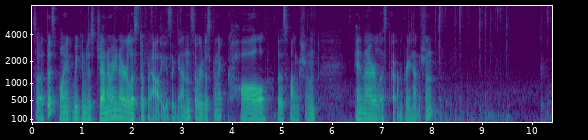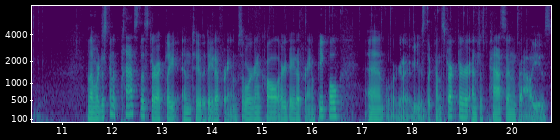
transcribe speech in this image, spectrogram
So at this point, we can just generate our list of values again. So we're just going to call this function in our list comprehension. And then we're just going to pass this directly into a data frame. So we're going to call our data frame people, and we're going to use the constructor and just pass in values.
